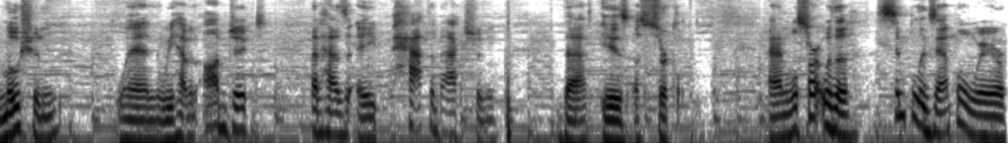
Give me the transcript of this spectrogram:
motion when we have an object that has a path of action that is a circle. And we'll start with a simple example where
